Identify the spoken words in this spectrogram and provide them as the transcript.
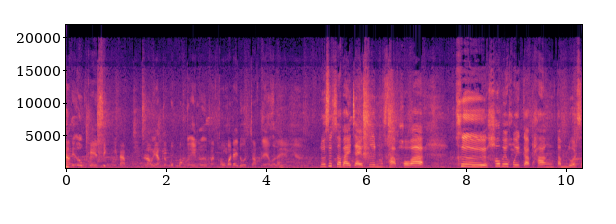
นะที่เออโอเคสิ่งที่แบบเราอยากจะปกป้องตัวเองเออมันเขาก็ได้โดนจับแล้วอะไรอย่างเงี้ย รู้สึกสบายใจขึ้นค่ะ เพราะว่า คือเข้าไปคุยกับทางตำรวจไซ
